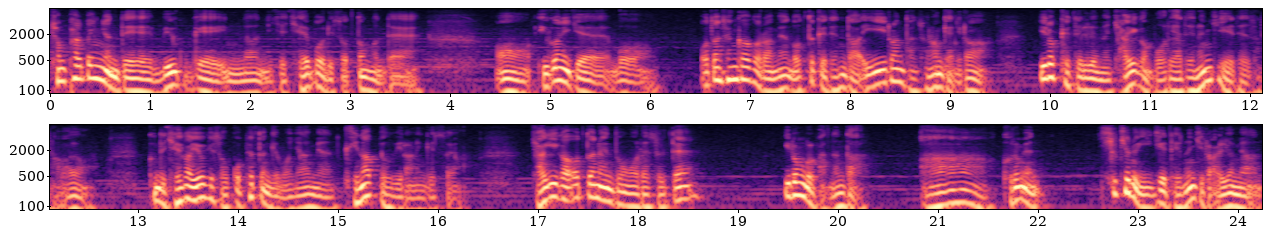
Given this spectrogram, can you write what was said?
1800년대 미국에 있는 이제 재벌이 썼던 건데, 어, 이건 이제 뭐, 어떤 생각을 하면 어떻게 된다. 이런 단순한 게 아니라, 이렇게 되려면 자기가 뭘 해야 되는지에 대해서 나와요. 근데 제가 여기서 꼽혔던 게 뭐냐면, 귀납법이라는 게 있어요. 자기가 어떤 행동을 했을 때, 이런 걸 받는다. 아, 그러면 실제로 이게 되는지를 알려면,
